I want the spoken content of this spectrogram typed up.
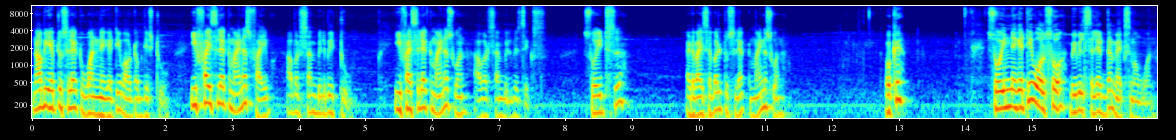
Now we have to select one negative out of these two. If I select minus 5, our sum will be 2. If I select minus 1, our sum will be 6. So it's advisable to select minus 1. Okay. So in negative also, we will select the maximum one.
